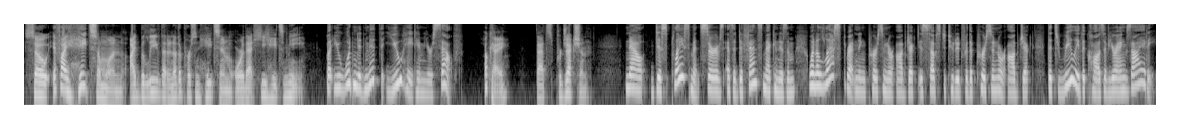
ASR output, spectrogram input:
So, if I hate someone, I'd believe that another person hates him or that he hates me. But you wouldn't admit that you hate him yourself. Okay, that's projection. Now, displacement serves as a defense mechanism when a less threatening person or object is substituted for the person or object that's really the cause of your anxiety.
